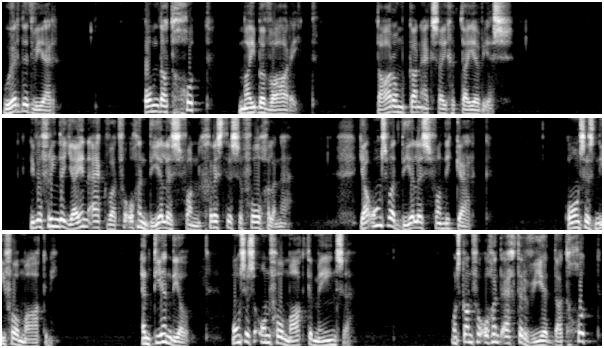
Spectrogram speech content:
Hoor dit weer. Omdat God my bewaar het, daarom kan ek sy getuie wees. Liewe vriende, jy en ek wat ver oggend deel is van Christus se volgelinge. Ja, ons wat deel is van die kerk. Ons is nie volmaak nie. Inteendeel, Ons is onvolmaakte mense. Ons kan ver oggend egter weet dat God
